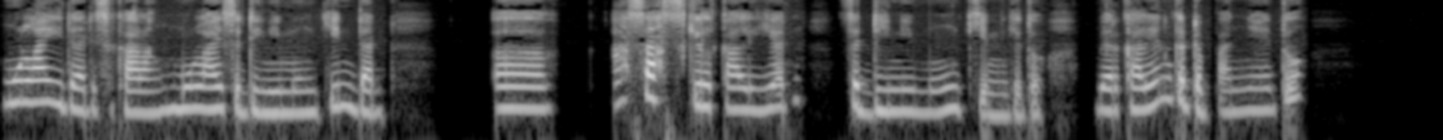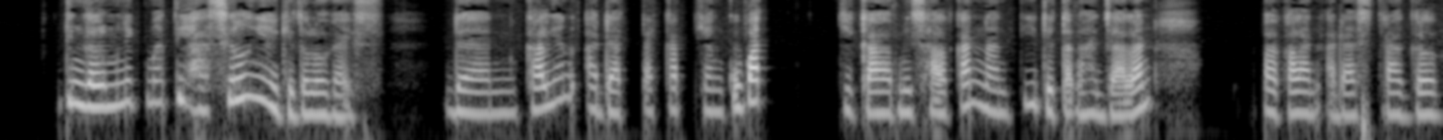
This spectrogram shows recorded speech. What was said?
mulai dari sekarang mulai sedini mungkin dan uh, asah skill kalian sedini mungkin gitu. Biar kalian ke depannya itu tinggal menikmati hasilnya gitu loh guys. Dan kalian ada tekad yang kuat jika misalkan nanti di tengah jalan bakalan ada struggle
